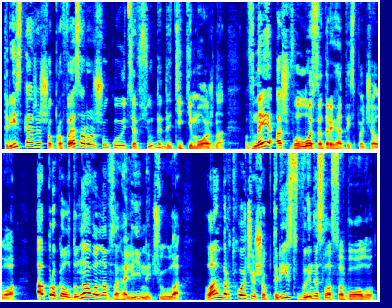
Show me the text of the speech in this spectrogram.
Тріс каже, що професор розшукується всюди, де тільки можна. В неї аж волосся дригатись почало. А про колдуна вона взагалі не чула. Ламберт хоче, щоб Тріс винесла Саволу,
